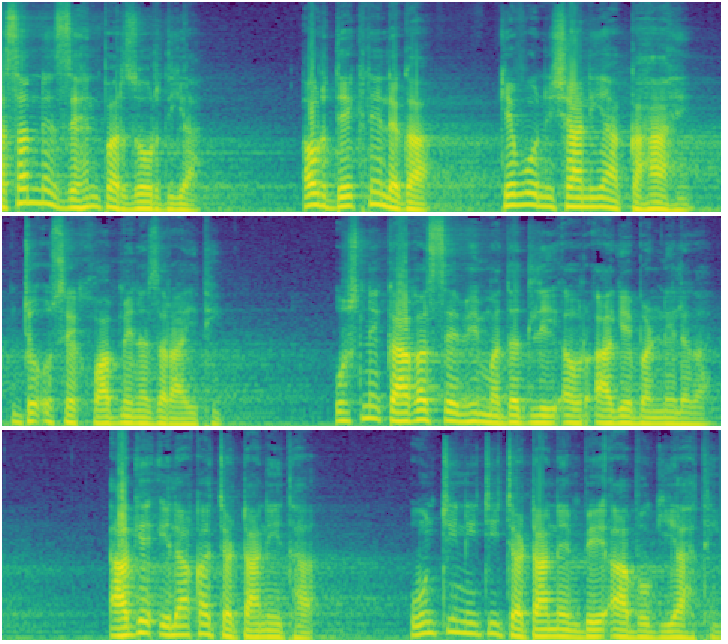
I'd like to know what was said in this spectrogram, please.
حسن نے ذہن پر زور دیا اور دیکھنے لگا کہ وہ نشانیاں کہاں ہیں جو اسے خواب میں نظر آئی تھی اس نے کاغذ سے بھی مدد لی اور آگے بڑھنے لگا۔ آگے علاقہ چٹانی تھا۔ اونچی نیچی چٹانیں بے آب و گیاہ تھیں۔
